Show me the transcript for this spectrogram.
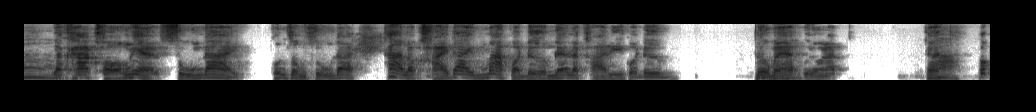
อ่าราคาของเนี่ยสูงได้ ขนส่งสูงได้ ถ้าเราขายได้มากกว่าเดิมแล้วราคาดีกว่าเดิมนึกออกไหมฮะคุณธรรมนัทนะค่ะเพราะ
